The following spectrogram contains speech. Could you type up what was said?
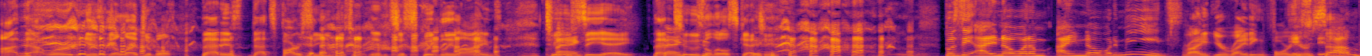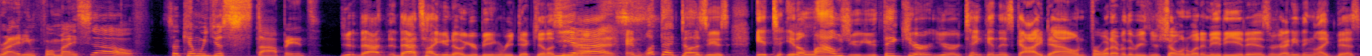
Uh, that word is illegible. That is that's Farsi. You just written it. It's just squiggly lines. Two Thank- CA. That thank two is a little sketchy. But see, I know what I'm. I know what it means. right. You're writing for It's- yourself. I'm writing for myself. So can we just stop it? You- That that's how you know you're being ridiculous. And you're not- Yes. and what that does is it it allows you. You think you're you're taking this guy down for whatever the reason. You're showing what an idiot is or anything like this.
